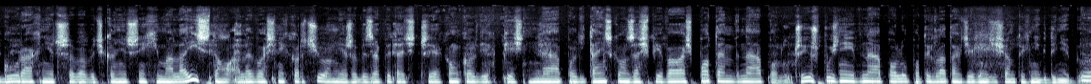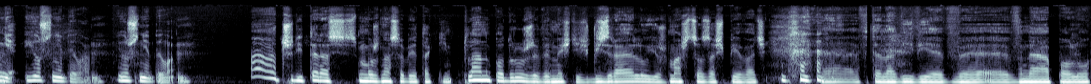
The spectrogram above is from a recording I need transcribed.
górach nie trzeba być koniecznie himalaistą, ale właśnie korciło mnie, żeby zapytać, czy jakąkolwiek pieśń neapolitańską zaśpiewałaś potem w Neapolu. Czy już później w Neapolu po tych latach 90. nigdy nie byłaś? Nie, już nie byłam. Już nie byłam. A, czyli teraz można sobie taki plan podróży wymyślić. W Izraelu już masz co zaśpiewać, e, w Tel Awiwie, w, w Neapolu.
